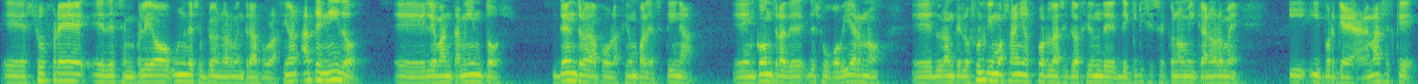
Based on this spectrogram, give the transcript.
eh, sufre eh, desempleo, un desempleo enorme entre la población, ha tenido levantamientos dentro de la población palestina en contra de, su gobierno durante los últimos años por la situación de, crisis económica enorme y, porque además es que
